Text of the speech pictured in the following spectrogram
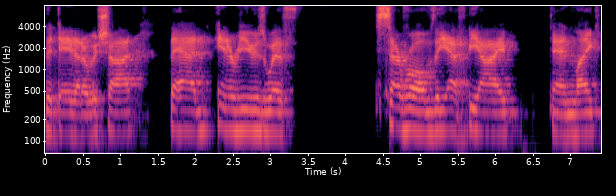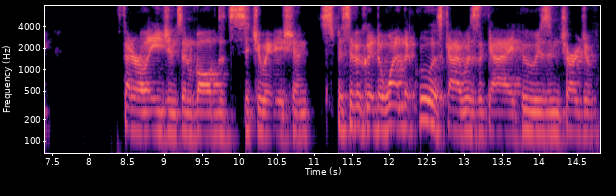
the day that it was shot. They had interviews with several of the FBI and like federal agents involved in the situation. Specifically, the one, the coolest guy was the guy who is in charge of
